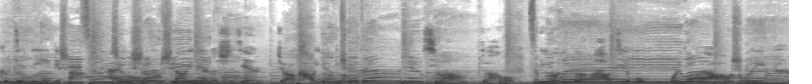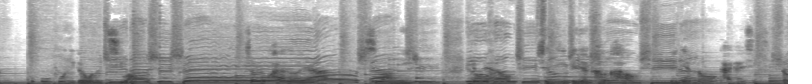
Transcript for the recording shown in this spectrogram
更坚定一点吧。还有不到一年的时间就要考研了，希望最后一定有一个好结果。我一定会好好努力，不辜负你对我的期望。生日快乐呀！希望你永远都身体健健康康，每天都开开心心的。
